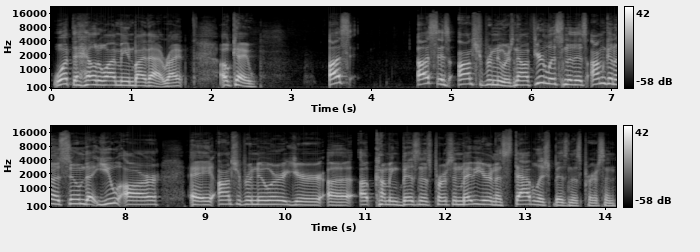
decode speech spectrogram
What the hell do I mean by that, right? Okay, us us as entrepreneurs. Now, if you're listening to this, I'm going to assume that you are a entrepreneur, you're a upcoming business person, maybe you're an established business person.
